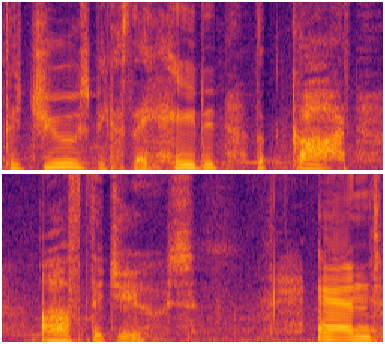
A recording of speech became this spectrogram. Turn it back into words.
the Jews because they hated the God of the Jews. And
